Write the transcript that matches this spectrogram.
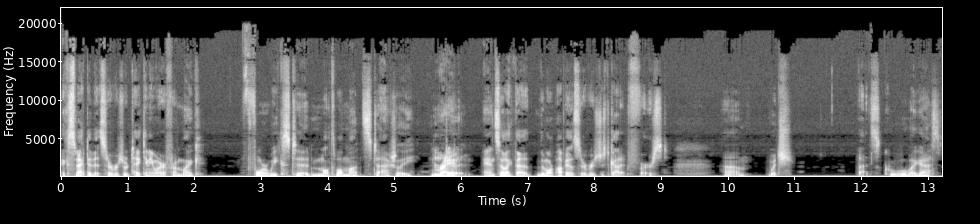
expected that servers would take anywhere from like four weeks to multiple months to actually Right. do it. And so like the the more popular servers just got it first. Um, which that's cool, I guess.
